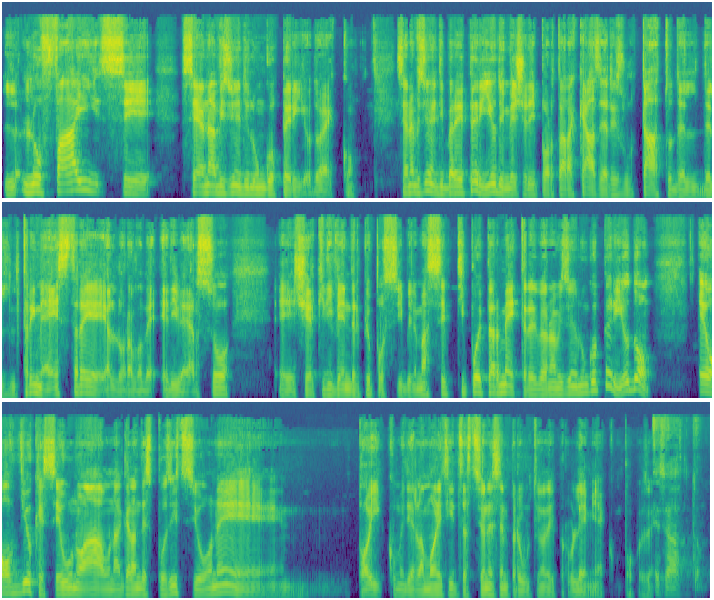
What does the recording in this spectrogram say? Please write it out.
lo fai se, se hai una visione di lungo periodo, ecco. Se hai una visione di breve periodo, invece di portare a casa il risultato del, del trimestre, allora vabbè, è diverso e cerchi di vendere il più possibile. Ma se ti puoi permettere di avere una visione di lungo periodo, è ovvio che se uno ha una grande esposizione, poi, come dire, la monetizzazione è sempre l'ultimo dei problemi, ecco, un po' così. Esatto.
